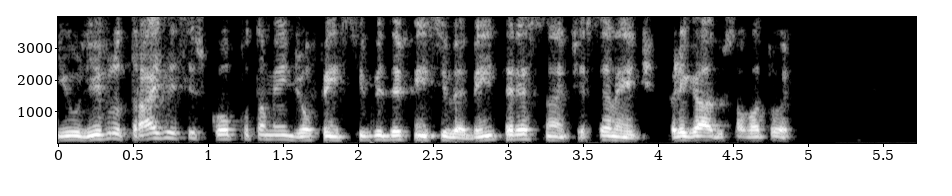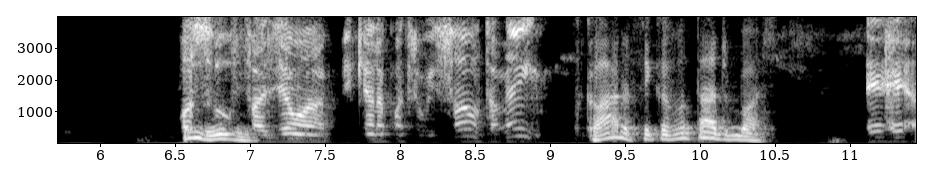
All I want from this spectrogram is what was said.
E o livro traz esse escopo também de ofensiva e defensiva. É bem interessante, excelente. Obrigado, Salvatore. Posso fazer uma pequena contribuição também? Claro, fica à vontade, Bosch. É, é,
